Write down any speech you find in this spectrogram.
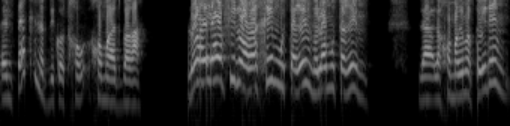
אין תקן לבדיקות חומרי הדברה, לא היה אפילו ערכים מותרים ולא מותרים לחומרים הפעילים,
